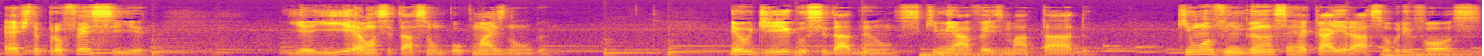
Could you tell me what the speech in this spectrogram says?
esta profecia. E aí é uma citação um pouco mais longa. Eu digo, cidadãos, que me haveis matado, que uma vingança recairá sobre vós,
